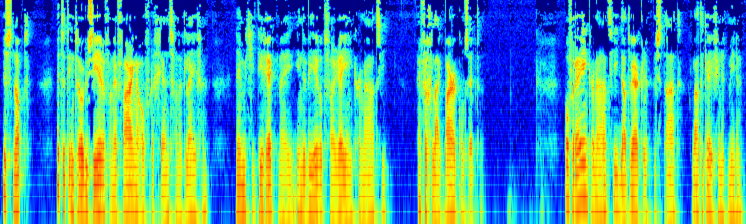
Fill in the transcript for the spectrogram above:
Je snapt, met het introduceren van ervaringen over de grens van het leven, neem ik je direct mee in de wereld van reïncarnatie en vergelijkbare concepten. Of reïncarnatie daadwerkelijk bestaat, laat ik even in het midden.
